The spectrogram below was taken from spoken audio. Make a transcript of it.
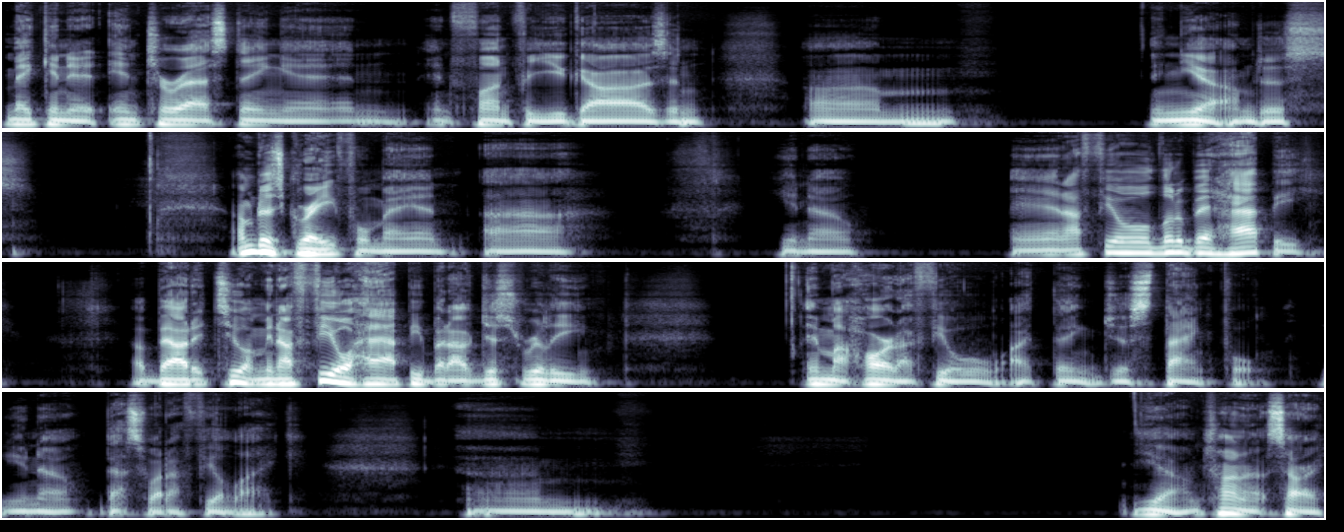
making it interesting and and fun for you guys and um and yeah i'm just i'm just grateful man uh you know and i feel a little bit happy about it too. I mean, I feel happy, but I just really, in my heart, I feel, I think, just thankful. You know, that's what I feel like. Um, yeah, I'm trying to, sorry,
